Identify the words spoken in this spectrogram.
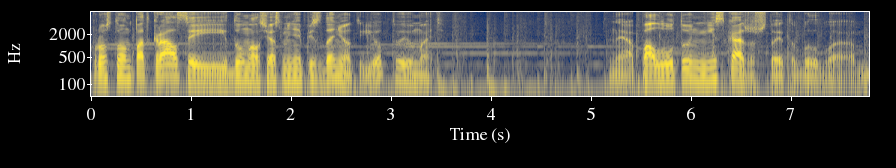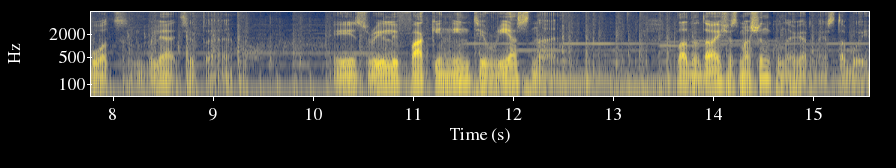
Просто он подкрался и думал, сейчас меня пизданет. Ёб твою мать. Э, по луту не скажешь, что это был бот. Блять, это... It's really fucking интересно. Ладно, давай сейчас машинку, наверное, с тобой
